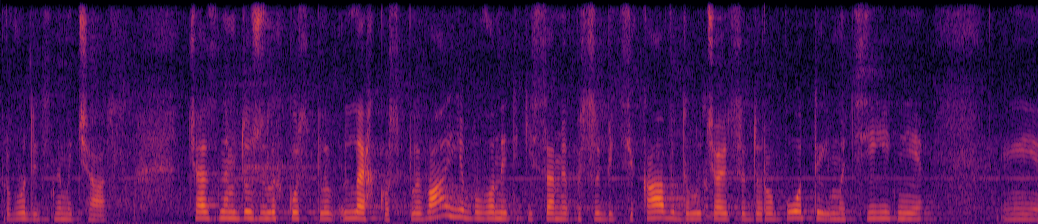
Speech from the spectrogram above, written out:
проводити з ними час. Час з ним дуже легко легко спливає, бо вони такі самі по собі цікаві, долучаються до роботи, емоційні. І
